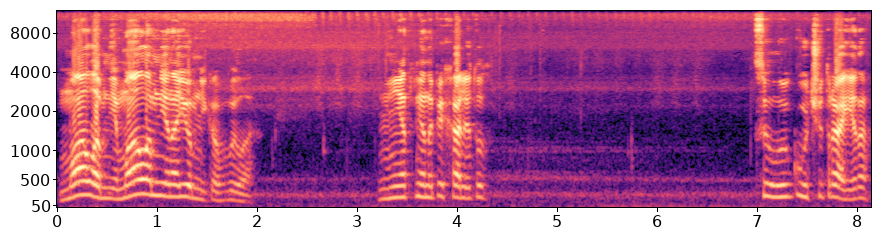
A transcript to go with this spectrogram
Мало мне, мало мне наемников было. Нет, мне напихали тут целую кучу трагеров.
